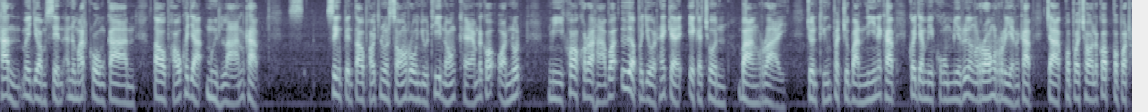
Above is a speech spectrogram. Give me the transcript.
ท่านไม่ยอมเซ็นอนุมัติโครงการ เตาเผาขยะหมื่นล้านครับ ซึ่งเป็นเตาเผาจำนวน 2 โรงอยู่ที่หนองแขมและก็อ่อนนุชมีข้อครหาว่าเอื้อประโยชน์ให้แก่เอกชนบางราย จนถึงปัจจุบันนี้นะครับก็ยังมีคงมีเรื่องร้องเรียนครับจากปปชและก็ปปท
